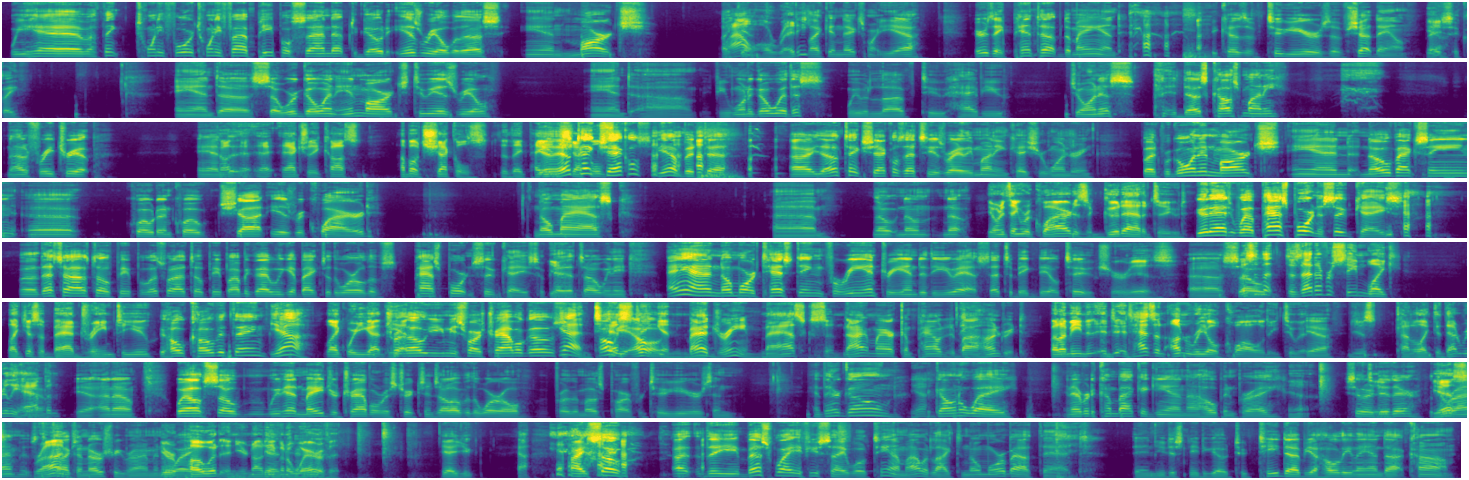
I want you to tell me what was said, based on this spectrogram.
we have, I think, 24, 25 people signed up to go to Israel with us in March. Like wow, in, already? Like in next March. Yeah. There's a pent up demand because of two years of shutdown, Yeah. basically. And uh, so we're going in March to Israel. And uh, if you want to go with us, we would love to have you join us. It does cost money, not a free trip. And uh, a- actually, costs. How about shekels? Do they pay yeah, in they'll shekels? take shekels. Yeah, but uh, uh, they'll take shekels. That's the Israeli money, in case you're wondering. But we're going in March, and no vaccine, uh, quote unquote, shot is required. No mask. Um, no, no, no. The only thing required is a good attitude. Good at well, passport and a suitcase. well, that's how I told people. That's what I told people. I'll be glad we get back to the world of passport and suitcase. Okay, Yeah. that's all we need. And no more testing for reentry into the U.S. That's a big deal too. Sure is. Uh, so Doesn't that, does that ever seem like like just a bad dream to you? the whole COVID thing. Yeah, like where you got Tra- oh, you mean as far as travel goes? Yeah, and oh yeah. Oh, and- bad dream. masks and. Nightmare compounded by a hundred. But I mean, it, it has an unreal quality to it. Yeah. Just kind of like, did that really happen? Yeah, I know. Well, so we've had major travel restrictions all over the world for the most part for two years, and and they're gone. Yeah. They're gone away, and never to come back again. I hope and pray. Yeah. See what I too. did there with Yes, the rhyme? It was kind of like a nursery rhyme in You're a way. a poet and you're not Yeah, even kinda. aware of it. Yeah, you. Yeah. All right. So uh, the best way, if you say, "Well, Tim, I would like to know more about that," then you just need to go to twholyland.com.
